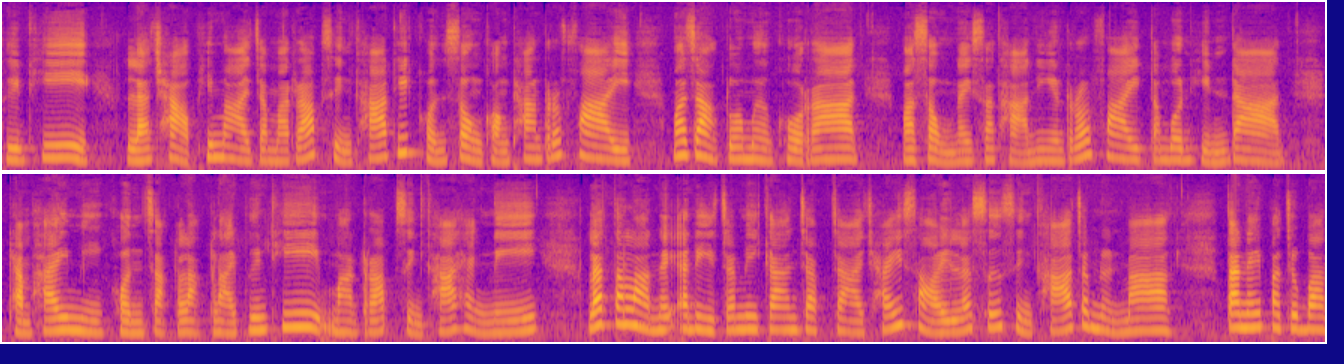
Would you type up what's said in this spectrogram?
พื้นที่ และชาวพิมายจะมารับสินค้าที่ขนส่งของทางรถไฟ มาจากตัวเมืองโคราช มาส่งในสถานีรถไฟตำบลหินดาดทำให้มีคนจากหลากหลายพื้นที่มารับสินค้าแห่งนี้ และตลาดในอดีตจะมีการจับจ่ายใช้สอยและซื้อสินค้าจำนวนมาก แต่ในปัจจุบัน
